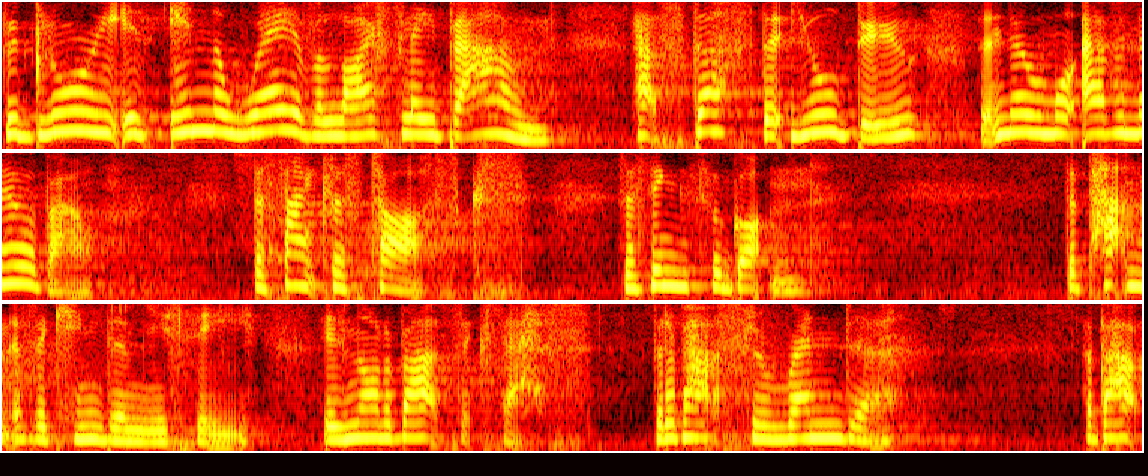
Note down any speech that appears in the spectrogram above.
The glory is in the way of a life laid down. That stuff that you'll do that no one will ever know about. The thankless tasks, the things forgotten. The pattern of the kingdom, you see, is not about success, but about surrender about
